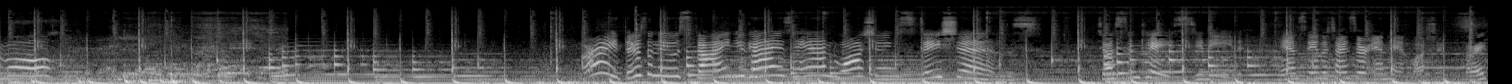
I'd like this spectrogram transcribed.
Carnival. All right, there's a new sign, you guys. Hand washing stations. Just in case you need hand sanitizer and hand washing. All right,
